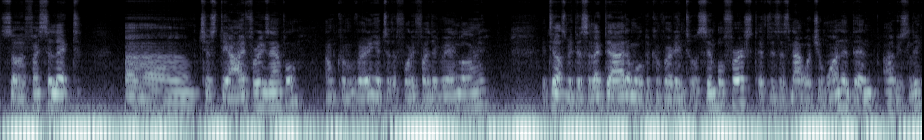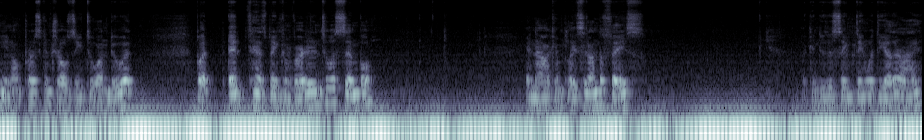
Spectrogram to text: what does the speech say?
So if I select uh, just the eye, for example, I'm converting it to the 45 degree angle eye. It tells me the selected item will be converted into a symbol first. If this is not what you wanted, then obviously, you know, press Control Z to undo it. But it has been converted into a symbol. And now I can place it on the face. I can do the same thing with the other eye.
